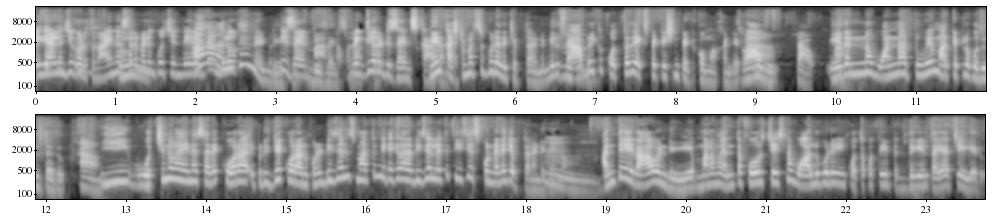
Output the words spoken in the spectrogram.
ఐదేళ్ళ నుంచి కొడుతున్నాం. అయినా సరే మళ్ళీ ఇంకో చెందేరి. డిజైన్ రెగ్యులర్ డిజైన్స్ నేను కస్టమర్స్ కూడా అదే చెప్తానండి మీరు ఫ్యాబ్రిక్ కొత్తది ఎక్స్పెక్టేషన్ పెట్టుకోమాకండి రావు రావు. ఏదన్నా వన్ ఆర్ టూ ఏ మార్కెట్లో వదులుతారు. ఈ వచ్చినవి అయినా సరే కూర ఇప్పుడు ఇదే కూర అనుకోండి డిజైన్స్ మాత్రం మీ దగ్గర డిజైన్లు అయితే తీసేసుకోండి అనే చెప్తానండి నేను. అంతే రావండి. మనం ఎంత ఫోర్స్ చేసినా వాళ్ళు కూడా ఏం కొత్త కొత్త పెద్దగా ఏం తయారు చేయలేరు.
